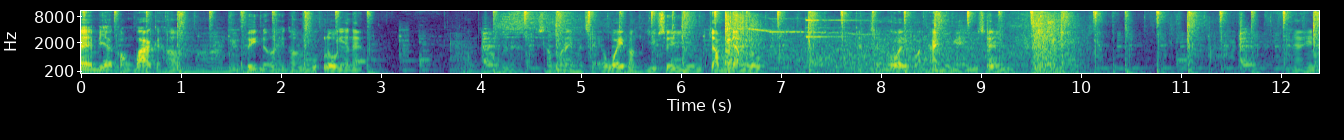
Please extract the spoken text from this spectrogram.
em bây giờ còn ba cái hòm uh, miễn phí nữa thì thôi mình quất luôn nha nè. Một hòm nữa nè. Xong cái này mình sẽ quay bằng UC 100% luôn. Chắc sẽ quay khoảng 20 ngàn UC nữa. hai nè.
